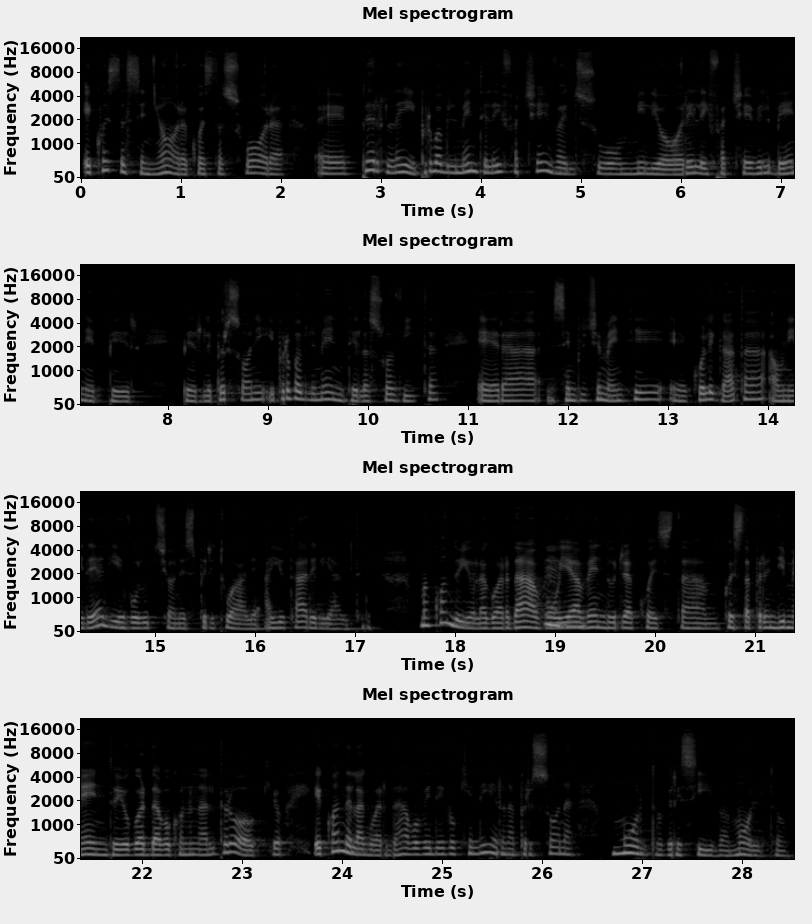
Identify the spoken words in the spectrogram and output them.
E questa signora, questa suora, eh, per lei probabilmente lei faceva il suo migliore, lei faceva il bene per, per le persone e probabilmente la sua vita era semplicemente eh, collegata a un'idea di evoluzione spirituale, aiutare gli altri. Ma quando io la guardavo mm-hmm. e avendo già questo apprendimento, io guardavo con un altro occhio e quando la guardavo vedevo che lei era una persona molto aggressiva, molto.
